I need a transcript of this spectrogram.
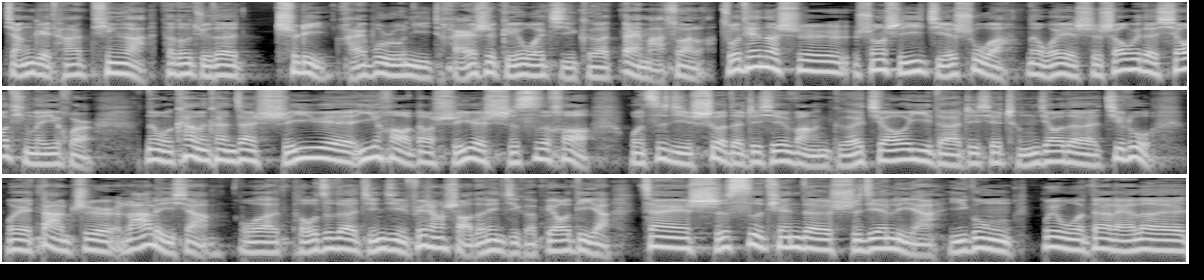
讲给他听啊，他都觉得。吃力还不如你还是给我几个代码算了。昨天呢是双十一结束啊，那我也是稍微的消停了一会儿。那我看了看，在十一月一号到十一月十四号，我自己设的这些网格交易的这些成交的记录，我也大致拉了一下。我投资的仅仅非常少的那几个标的啊，在十四天的时间里啊，一共为我带来了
